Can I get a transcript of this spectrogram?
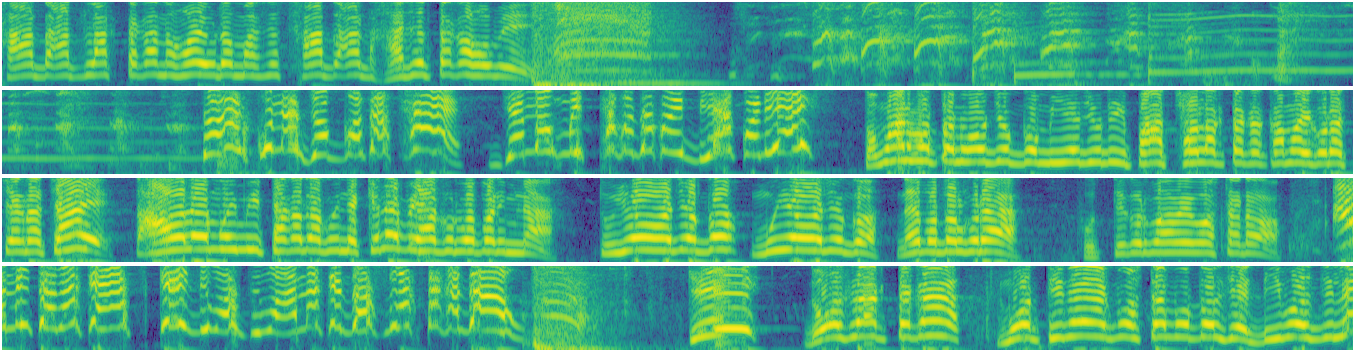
সাত আট লাখ টাকা না হয় ওটা মাসে সাত আট হাজার টাকা হবে। তোর কোনো যোগ্যতা আছে? যে মোক মিথ্যা কথা কই বিয়া করিস তোমার মতন অযোগ্য মেয়ে যদি পাঁচ ছ লাখ টাকা কামাই করার চেষ্টা চায় তাহলে মুই মিথ্যা কথা কই না কেন বিয়া করবা পারিম না? তুইও অযোগ্য মুইও অযোগ্য। নে বদল করে ফুর্তি করবা ব্যবস্থাটা আমি তোমাকে আজকেই ডিভোর্স দিব আমাকে দশ লাখ টাকা দাও। কি? দশ লাখ টাকা? মোট তিনে এক বস্তা বোতলছে ডিভোর্স দিলে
